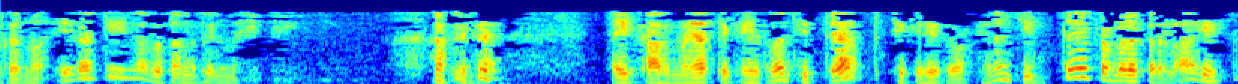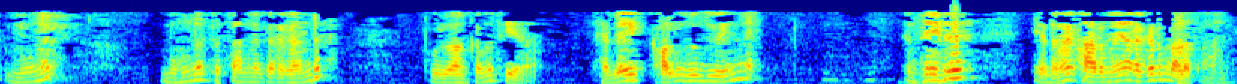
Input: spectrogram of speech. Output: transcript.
කරනවා. ඒකට ඉන්න ප්‍රසන්න වෙන්නේ. ඒ කර්මයක් එක හේතුවක් චිත්තයක් එක හේතුවක්. එහෙනම් චිත්තය ප්‍රබල කරලා මුණ මුහුණ ප්‍රසන්න කරගන්න පුළුවන්කම තියෙනවා. හැබැයි කළු සුදු වෙන්නේ නැහැ. නේද? ඒ තමයි කර්මය අරකට බලපාන්නේ.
